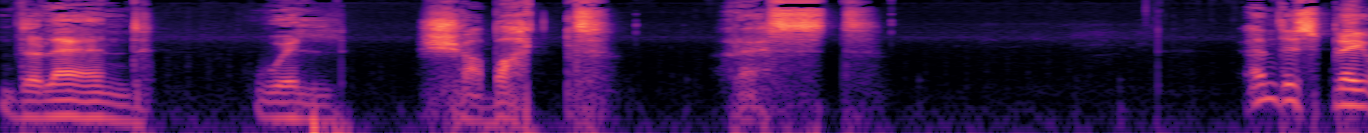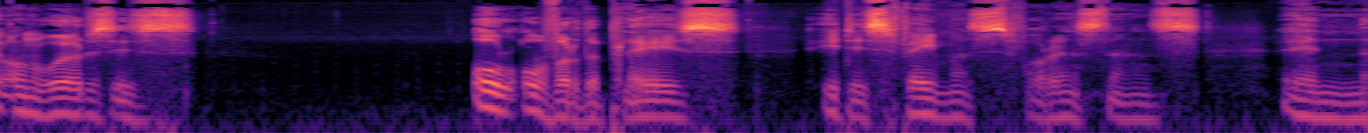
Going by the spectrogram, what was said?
the land will Shabbat rest. And this play on words is all over the place. It is famous, for instance, in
